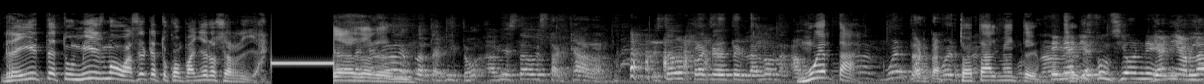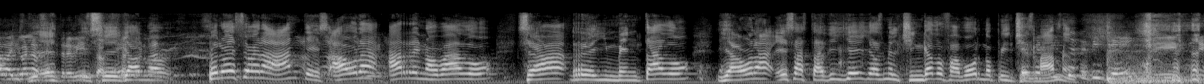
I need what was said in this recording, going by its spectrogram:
reírte tú mismo o hacer que tu compañero se ría. La carrera de Platanito había estado estancada. Estaba prácticamente en la lona. Muerta. Muerta. Muerta. muerta. Totalmente. Tenía disfunciones. ya ni hablaba yo en las Eh, entrevistas. sí, ya no. Pero eso era antes. Ahora ha renovado, se ha reinventado y ahora es hasta DJ. Ya hazme el chingado favor, no ¿Te pinches metiste mames. de DJ? Sí.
